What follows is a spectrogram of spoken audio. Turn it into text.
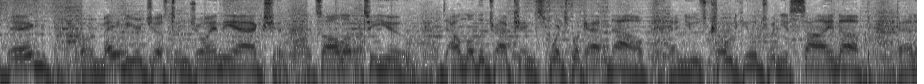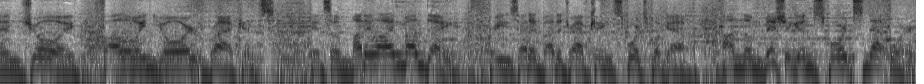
big, or maybe you're just enjoying the action. It's all up to you. Download the DraftKings Sportsbook app now and use code HUGE when you sign up and enjoy following your brackets. It's a Moneyline Monday presented by the DraftKings Sportsbook app on the Michigan Sports Network.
